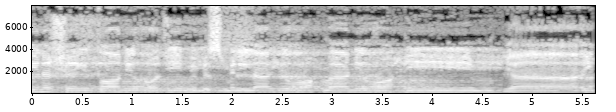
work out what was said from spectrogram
من الشيطان الرجيم بسم الله الرحمن الرحيم. يا أيها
